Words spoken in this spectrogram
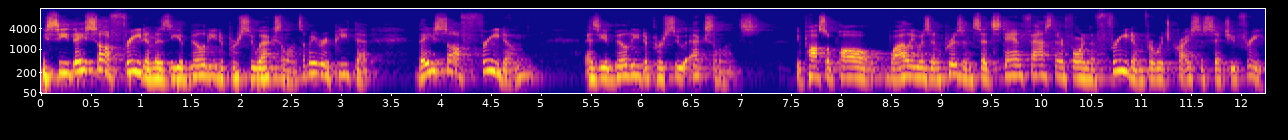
You see, they saw freedom as the ability to pursue excellence. Let me repeat that. They saw freedom as the ability to pursue excellence. The Apostle Paul, while he was in prison, said, Stand fast, therefore, in the freedom for which Christ has set you free.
